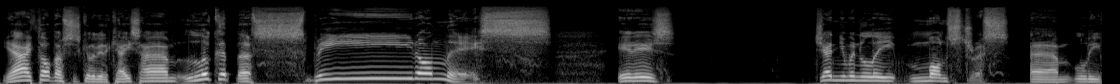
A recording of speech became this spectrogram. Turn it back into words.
Yeah, I thought that was just going to be the case. Um, look at the speed on this. It is genuinely monstrous. Um,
